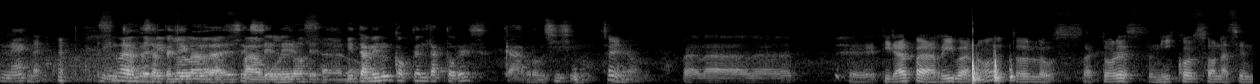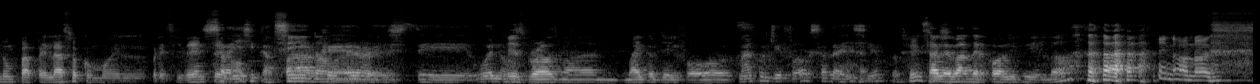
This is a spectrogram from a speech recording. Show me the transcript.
ne, ne. Es una película película, es fabulosa, excelente. ¿no? Y también un cóctel de actores cabroncísimo. Sí, ¿no? Para eh, tirar para arriba, ¿no? Todos los actores, Nicholson haciendo un papelazo como el presidente, ¿no? Sí, Parker, este, bueno, Chris Brosnan, Michael J. Fox, Michael J. Fox sale ahí, ¿cierto? Sí, sí, sale sí. Vander Holyfield, ¿no? No, no, es...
